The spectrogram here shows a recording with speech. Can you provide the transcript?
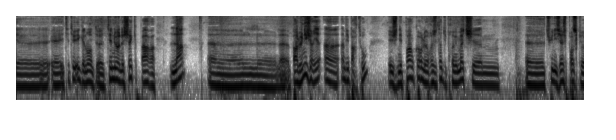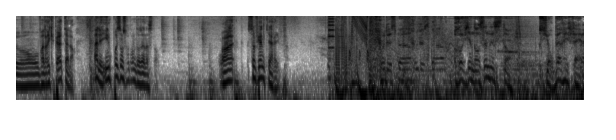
euh, était également euh, tenu en échec par la- par le Nigeria un, un but partout et je n'ai pas encore le résultat du premier match euh, euh, tunisien je pense qu'on va le récupérer tout à l'heure allez une pause on se retrouve dans un instant voilà Sofiane qui arrive Faux de sport, revient dans un instant sur Beurre FM.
